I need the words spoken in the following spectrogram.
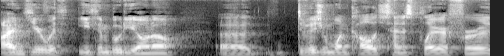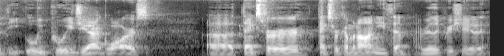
I'm here with Ethan Budiono, uh, Division One college tennis player for the IUPUI Jaguars. Uh, thanks for thanks for coming on, Ethan. I really appreciate it.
